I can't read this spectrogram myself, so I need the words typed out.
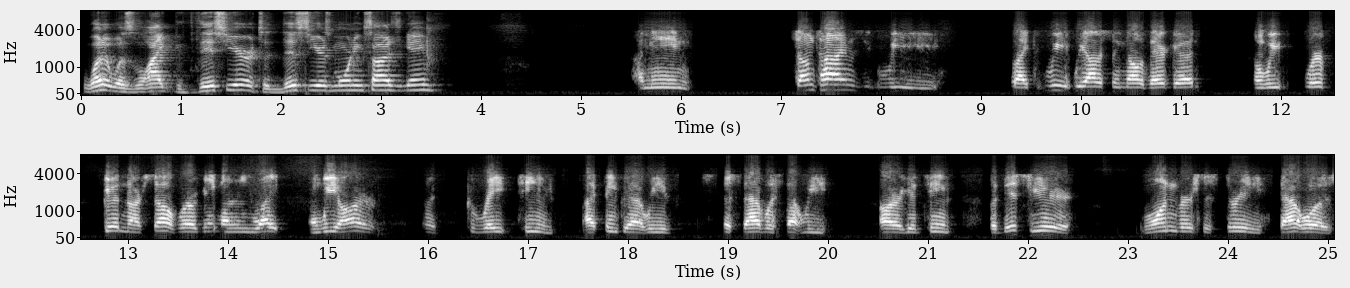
what it was like this year to this year's Morningside game? I mean, sometimes we like we we obviously know they're good, and we we're good in ourselves. We're good in our own right, and we are a great team. I think that we've established that we are a good team. But this year, one versus three, that was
